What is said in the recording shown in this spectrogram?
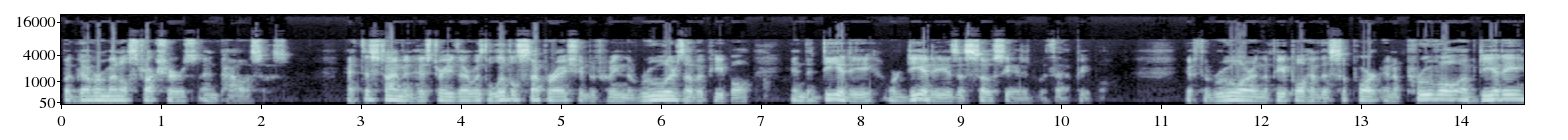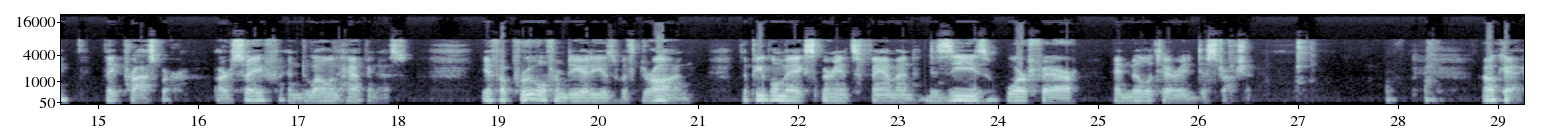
but governmental structures and palaces. At this time in history, there was little separation between the rulers of a people and the deity or deities associated with that people. If the ruler and the people have the support and approval of deity, they prosper, are safe, and dwell in happiness. If approval from deity is withdrawn, the people may experience famine, disease, warfare, and military destruction. Okay,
